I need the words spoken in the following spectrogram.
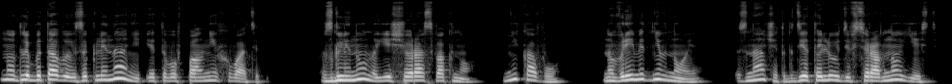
Но для бытовых заклинаний этого вполне хватит. Взглянула еще раз в окно. Никого. Но время дневное. Значит, где-то люди все равно есть.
